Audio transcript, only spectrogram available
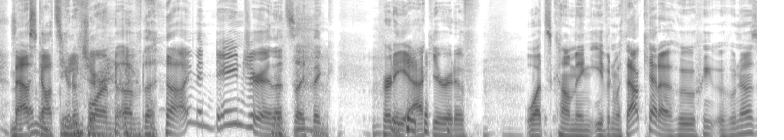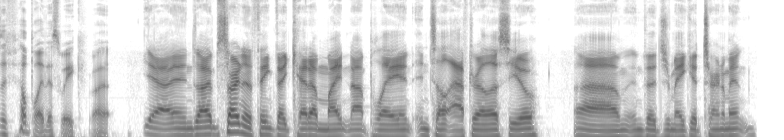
mascot's danger. uniform of the I'm in danger, and that's I think pretty accurate of what's coming, even without Queta, who who knows if he'll play this week. But Yeah, and I'm starting to think that Queta might not play until after LSU um, in the Jamaica tournament.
